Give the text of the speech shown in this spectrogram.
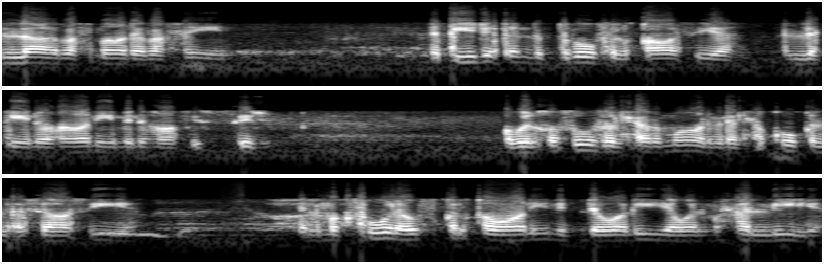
الله الرحمن الرحيم. نتيجة للظروف القاسية التي نعاني منها في السجن. وبالخصوص الحرمان من الحقوق الأساسية المكفولة وفق القوانين الدولية والمحلية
